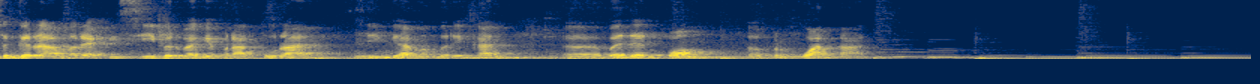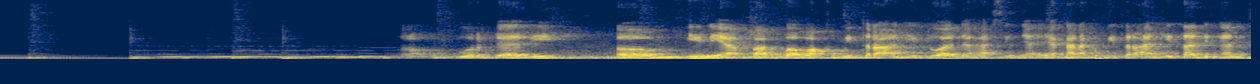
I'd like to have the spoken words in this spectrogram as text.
segera merevisi berbagai peraturan sehingga memberikan uh, Badan POM uh, perkuatan. Ukur dari um, ini apa bahwa kemitraan itu ada hasilnya ya karena kemitraan kita dengan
